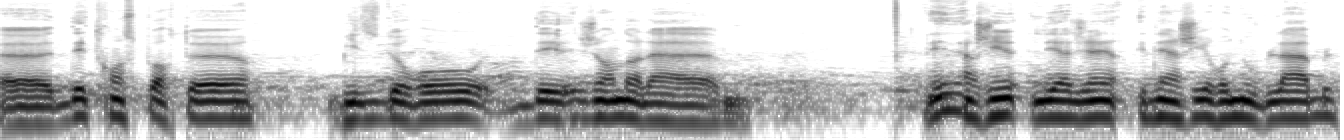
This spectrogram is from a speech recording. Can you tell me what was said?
euh, des transporteurs, Bills d'Euro, des gens dans l'énergie renouvelable.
